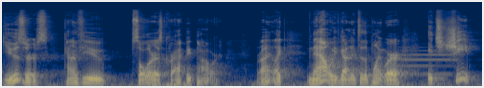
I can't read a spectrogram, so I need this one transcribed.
users kind of view solar as crappy power right like now we've gotten it to the point where it's cheap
